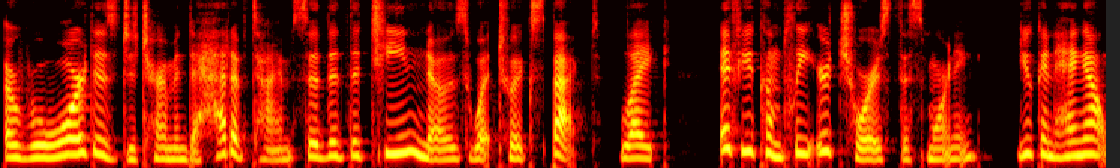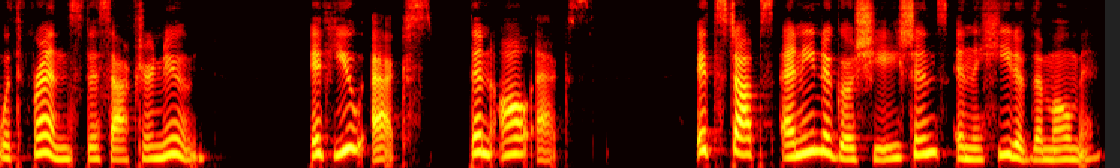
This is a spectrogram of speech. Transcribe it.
A reward is determined ahead of time so that the teen knows what to expect, like, if you complete your chores this morning, you can hang out with friends this afternoon. If you X, then I'll X. It stops any negotiations in the heat of the moment.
